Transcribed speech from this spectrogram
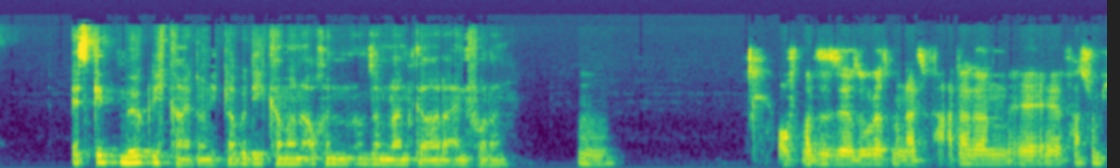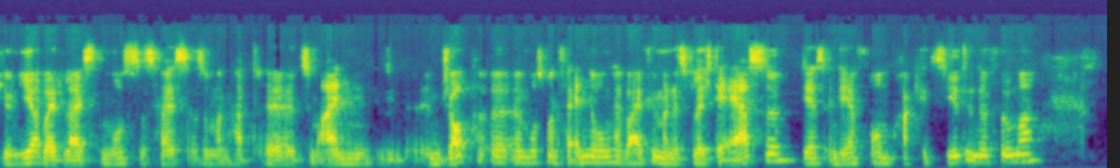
es gibt Möglichkeiten und ich glaube, die kann man auch in unserem Land gerade einfordern. Mhm. Oftmals ist es ja so, dass man als Vater dann äh, fast schon Pionierarbeit leisten muss. Das heißt, also man hat äh, zum einen im Job äh, muss man Veränderungen herbeiführen. Man ist vielleicht der Erste, der es in der Form praktiziert in der Firma.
